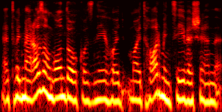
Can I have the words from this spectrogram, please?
Tehát, hogy már azon gondolkozni, hogy majd 30 évesen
